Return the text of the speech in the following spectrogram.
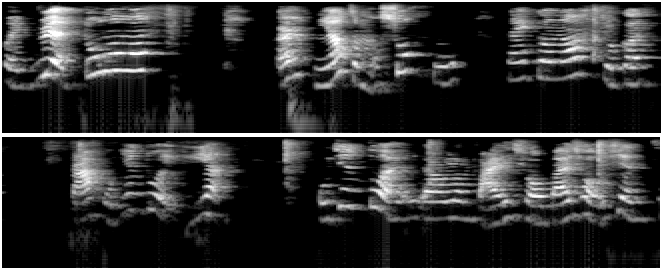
会越多。而你要怎么收服那一个呢？就跟打火箭队一样，火箭队要用白球，白球限制，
